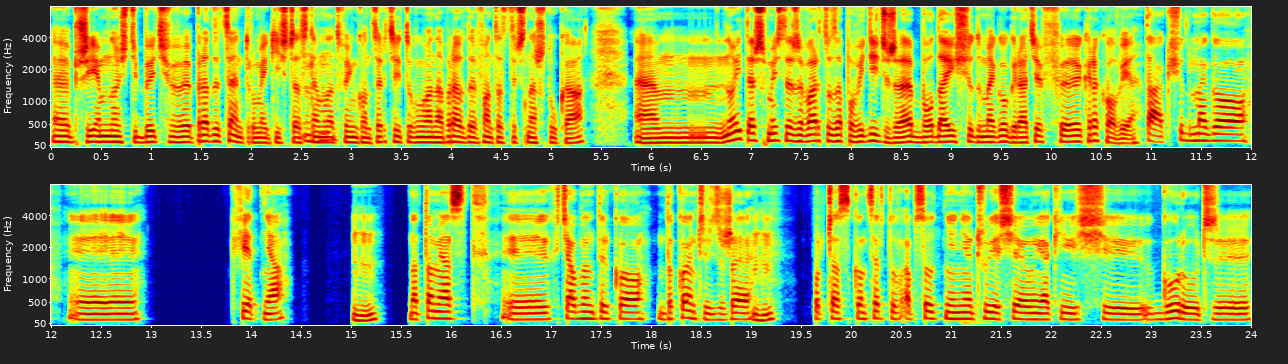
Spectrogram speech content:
e, przyjemność być w Pradze Centrum jakiś czas temu Mhm. na twoim koncercie i to była naprawdę fantastyczna sztuka. No i też myślę, że warto zapowiedzieć, że bodaj 7 gracie w e, Krakowie. Tak, 7 y, kwietnia. Mhm. Natomiast chciałbym tylko dokończyć, że Mhm. Podczas koncertów absolutnie nie czuję się jakimś y, guru, czy,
